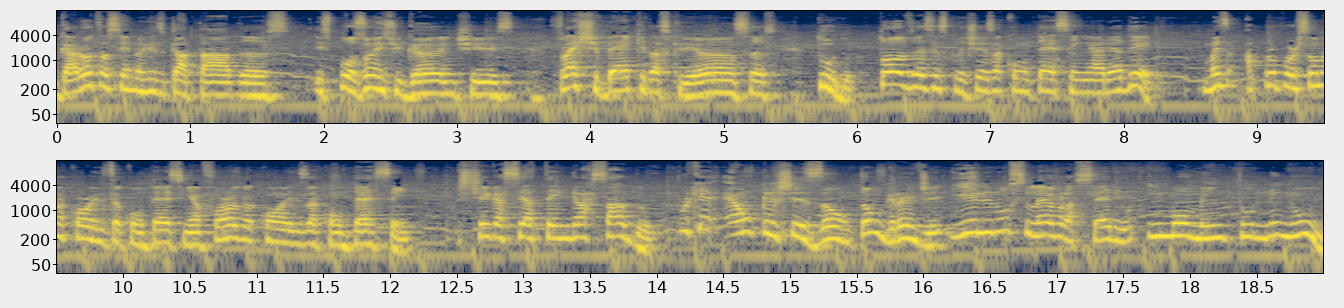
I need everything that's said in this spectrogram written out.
garotas sendo resgatadas, explosões gigantes, flashback das crianças, tudo. Todos esses clichês acontecem em área D. Mas a proporção na qual eles acontecem, a forma qual eles acontecem, chega a ser até engraçado. Porque é um clichêzão tão grande e ele não se leva a sério em momento nenhum.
